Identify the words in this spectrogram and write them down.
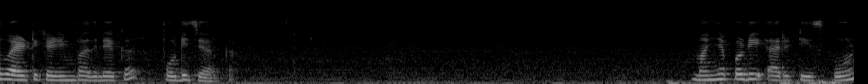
അത് വഴറ്റി കഴിയുമ്പോൾ അതിലേക്ക് പൊടി ചേർക്കാം. മഞ്ഞൾപ്പൊടി അര ടീസ്പൂൺ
